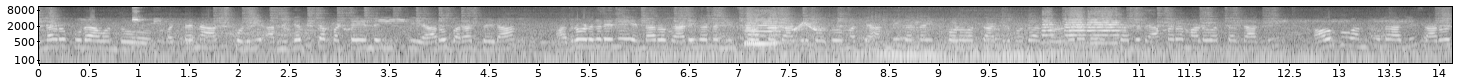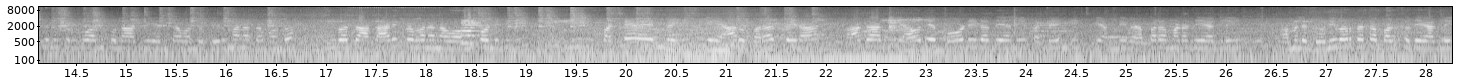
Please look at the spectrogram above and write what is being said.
ಎಲ್ಲರೂ ಕೂಡ ಒಂದು ಪಟ್ಟೆನ ಹಾಕ್ಸ್ಕೊಡಿ. ಆ ನಿಗದಿತ ಪಟ್ಟೆಯಿಂದ ಇಷ್ಟು ಯಾರೂ ಬರೋದು ಬೇಡ. ಅದರೊಳಗಡೆನೆ ಎಲ್ಲರೂ ಗಾಡಿಗಳನ್ನ ನಿಲ್ಸುವಂಥದ್ದಾಗಿರ್ಬೋದು, ಮತ್ತು ಅಂಗಡಿಗಳನ್ನ ಇಟ್ಕೊಳ್ಳುವಂಥದ್ದಾಗಿರ್ಬೋದು, ಅದರೊಳಗಡೆ ವ್ಯಾಪಾರ ಮಾಡುವಂಥದ್ದಾಗಲಿ, ಅವ್ರಿಗೂ ಅನುಕೂಲ ಆಗಲಿ, ಸಾರ್ವಜನಿಕರಿಗೂ ಅನುಕೂಲ ಆಗಲಿ ಅಂತ ಒಂದು ತೀರ್ಮಾನ ತಗೊಂಡು ಇವತ್ತು ಆ ಕಾರ್ಯಕ್ರಮನ ನಾವು ಹಮ್ಮಿಕೊಂಡಿದ್ದೀವಿ. ಪಟ್ಟೆಯಿಂದ ಈಚೆಗೆ ಯಾರು ಬರೋದು ಬೇಡ. ಹಾಗಾಗಿ ಯಾವುದೇ ಬೋರ್ಡ್ ಇಡೋದೇ ಆಗಲಿ, ಪಟ್ಟೆಯಿಂದ ಈಚೆಗೆ ಅಂಗಡಿ ವ್ಯಾಪಾರ ಮಾಡೋದೇ ಆಗಲಿ, ಆಮೇಲೆ ಧ್ವನಿವರ್ಧಕ ಬಳಸೋದೇ ಆಗಲಿ,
